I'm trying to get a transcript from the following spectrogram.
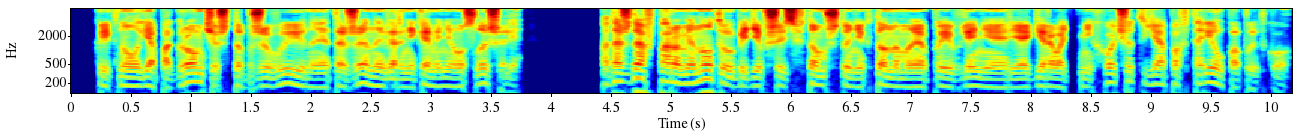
— крикнул я погромче, чтобы живые на этаже наверняка меня услышали. Подождав пару минут и убедившись в том, что никто на мое появление реагировать не хочет, я повторил попытку.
